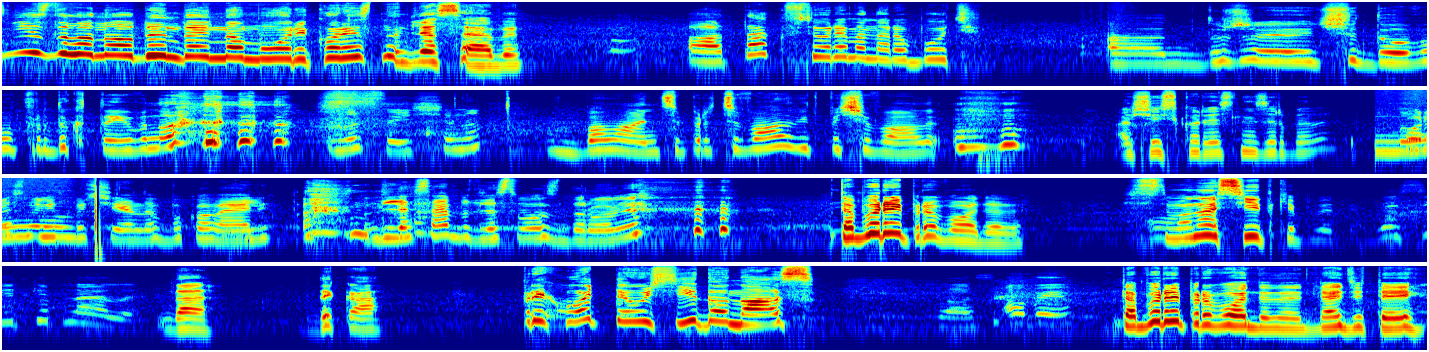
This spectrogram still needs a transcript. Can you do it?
З'їздила на один день на морі, корисно для себе. А так все время на роботі. А, дуже чудово, продуктивно, Насищено. в балансі. Працювали, відпочивали. А щось корисне зробили? Ну, Корисно відпочили в Буковелі. Для себе, для свого здоров'я. Табори проводили. Вона сітки плете. Ви сітки плели? Да. ДК. Приходьте усі до нас. Клас. А ви? Табори проводили для дітей.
